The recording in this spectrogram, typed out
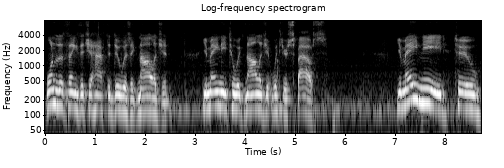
one of the things that you have to do is acknowledge it. You may need to acknowledge it with your spouse. You may need to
